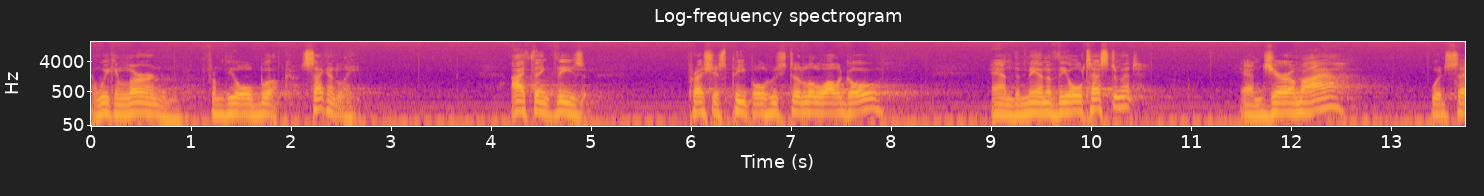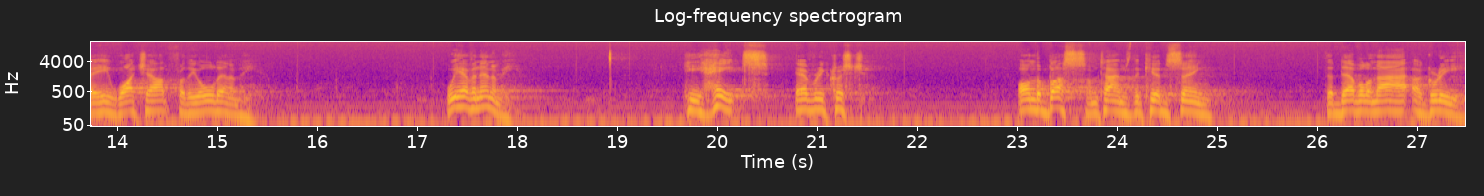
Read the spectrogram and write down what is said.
And we can learn from the old book. Secondly, I think these precious people who stood a little while ago, and the men of the Old Testament, and Jeremiah would say, Watch out for the old enemy. We have an enemy. He hates every Christian. On the bus, sometimes the kids sing, The devil and I agree.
